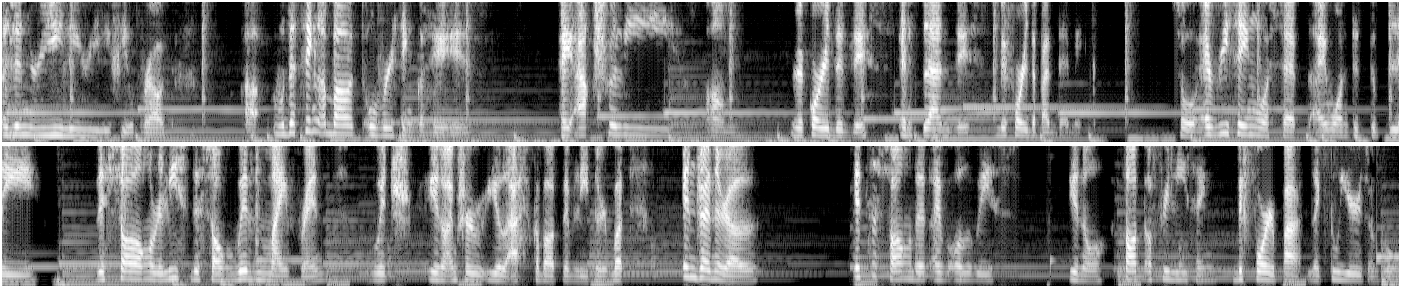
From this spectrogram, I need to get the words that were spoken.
As in, really, really feel proud. Uh, the thing about Overthink kasi is, I actually um, recorded this and planned this before the pandemic. So everything was set. I wanted to play this song, release this song with my friends which you know I'm sure you'll ask about them later. But in general, it's a song that I've always you know thought of releasing before pa, like two years ago.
